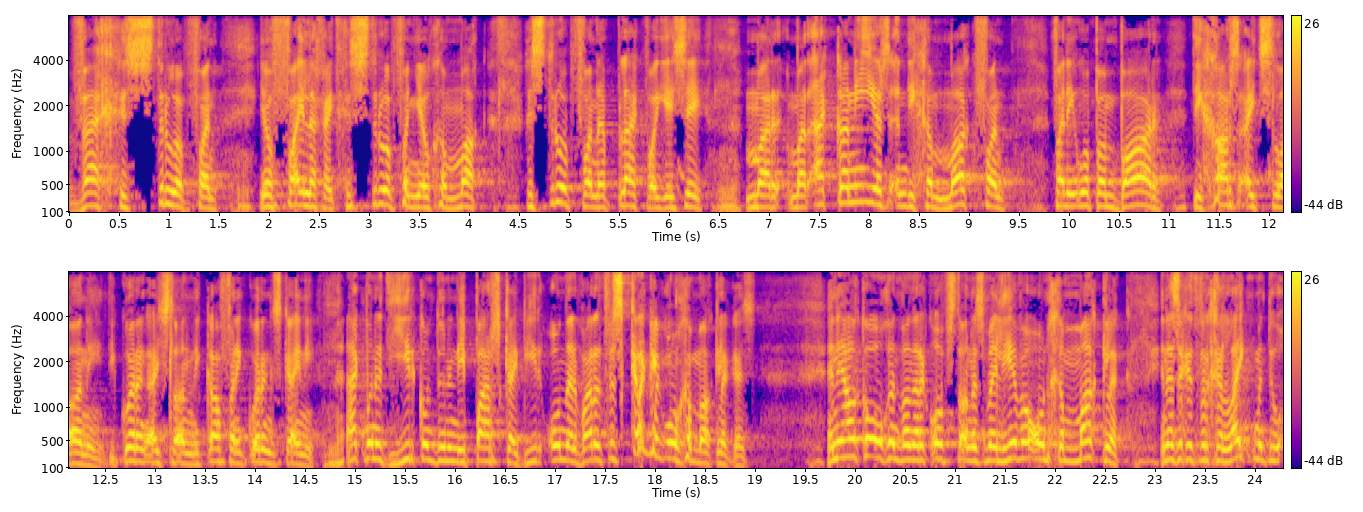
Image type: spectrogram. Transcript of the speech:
weggestroop van jou veiligheid, gestroop van jou gemak, gestroop van 'n plek waar jy sê, maar maar ek kan nie eers in die gemak van van die openbaar die gars uitslaan nie, die koring uitslaan en die kaf van die koring skei nie. Ek moet dit hier kom doen in die parskyp hier onder waar dit verskriklik ongemaklik is. En elke oggend wanneer ek opstaan, is my lewe ongemaklik. En as ek dit vergelyk met hoe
